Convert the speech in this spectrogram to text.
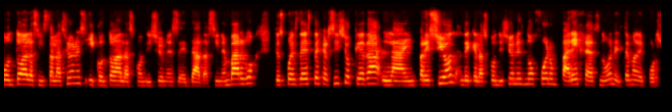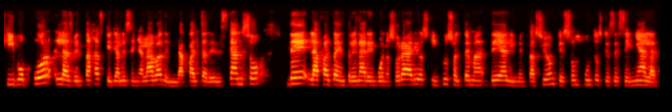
con todas las instalaciones y con todas las condiciones eh, dadas. Sin embargo, después de este ejercicio queda la impresión de que las condiciones no fueron parejas, ¿no? En el tema deportivo por las ventajas que ya les señalaba de la falta de descanso, de la falta de entrenar en buenos horarios, incluso el tema de alimentación, que son puntos que se señalan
